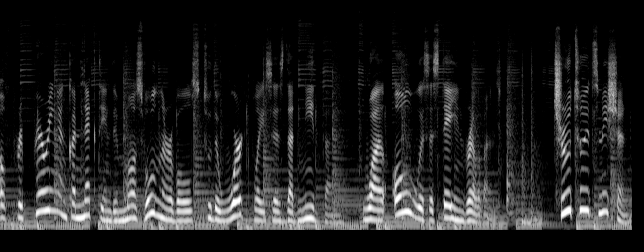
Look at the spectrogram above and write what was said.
of preparing and connecting the most vulnerable to the workplaces that need them, while always staying relevant. True to its mission,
